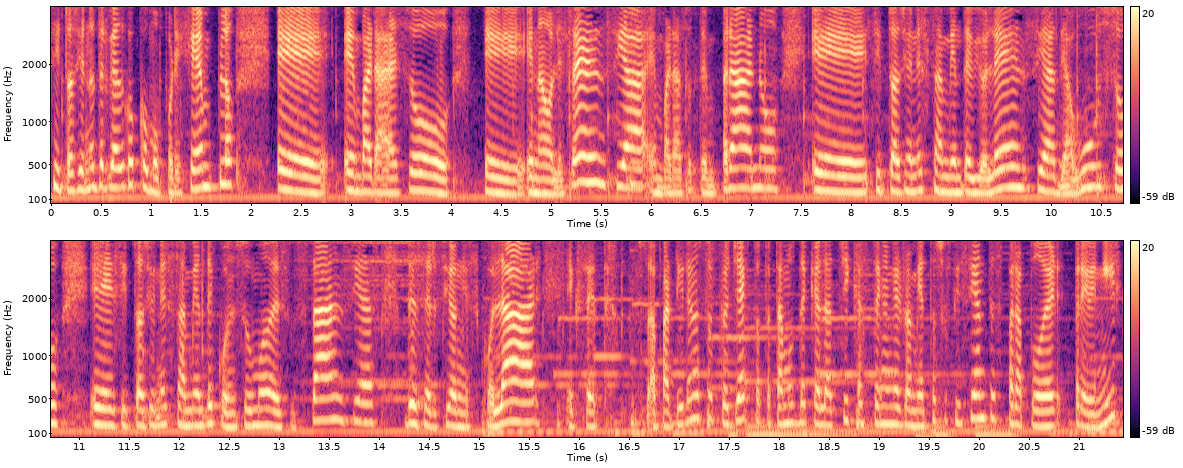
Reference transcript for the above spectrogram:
Situaciones de riesgo como por ejemplo eh, embarazo eh, en adolescencia, embarazo temprano, eh, situaciones también de violencia, de abuso, eh, situaciones también de consumo de sustancias, deserción escolar, etc. a partir de nuestro proyecto tratamos de que las chicas tengan herramientas suficientes para poder prevenir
